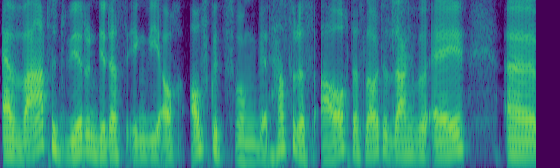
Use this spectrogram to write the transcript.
erwartet wird und dir das irgendwie auch aufgezwungen wird. Hast du das auch, dass Leute sagen so, ey, äh,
